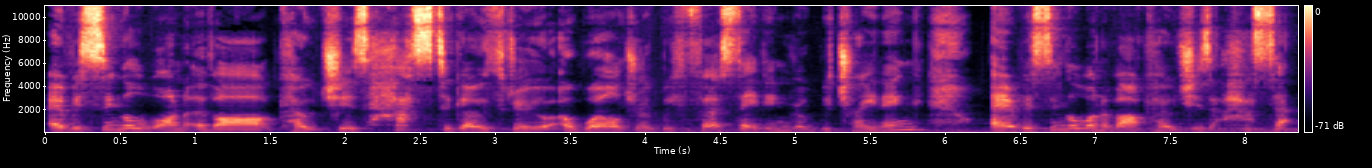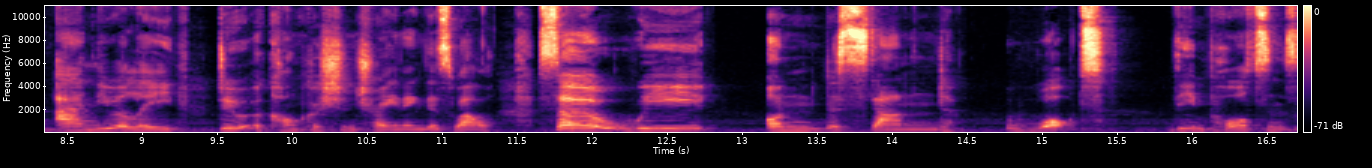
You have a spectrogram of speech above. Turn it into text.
Every single one of our coaches has to go through a World Rugby First Aid in Rugby training. Every single one of our coaches has to annually do a concussion training as well. So we understand what the importance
